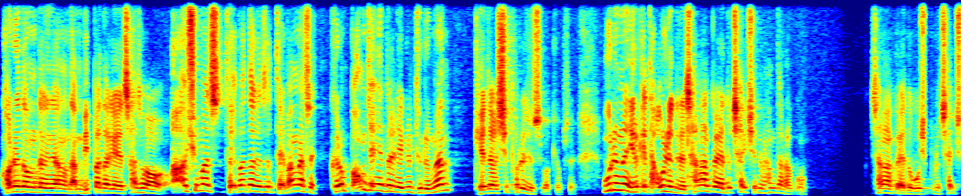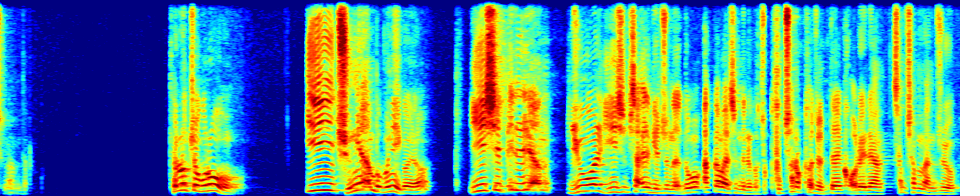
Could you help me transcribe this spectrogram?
거래도 없는데 그냥 남 밑바닥에 사서 아 휴마스 대바닥에서 대박 났어요. 그런 뻥쟁이들 얘기를 들으면 계좌가 시퍼러질 수밖에 없어요. 우리는 이렇게 다 올려드려요. 상한가에도 차익 실현을 한다라고. 상한가에도 50% 차익 실현을 한다라고. 결론적으로 이 중요한 부분이 이거예요. 21년 6월 24일 기준에도 아까 말씀드린 것처럼 9천억 터질 때 거래량 3천만 주,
